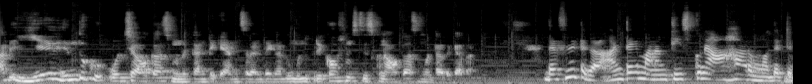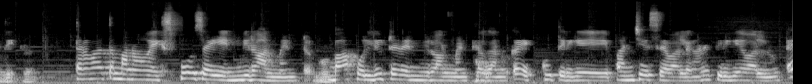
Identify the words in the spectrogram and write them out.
అంటే ఏ ఎందుకు వచ్చే అవకాశం ఉంది కంటి క్యాన్సర్ అంటే కనుక ముందు ప్రికాషన్స్ తీసుకునే అవకాశం ఉంటుంది కదా డెఫినెట్గా అంటే మనం తీసుకునే ఆహారం మొదటిది తర్వాత మనం ఎక్స్పోజ్ అయ్యే ఎన్విరాన్మెంట్ Okay. బాగా పొల్యూటెడ్ ఎన్విరాన్మెంట్లో. కనుక ఎక్కువ తిరిగే పని చేసే వాళ్ళు కానీ తిరిగే వాళ్ళు ఉంటే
